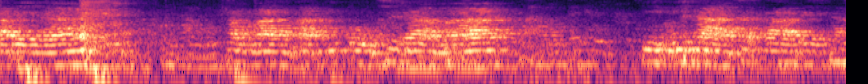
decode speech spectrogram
าเรนะธรรมังอาภิปูชยามะอิมินาสกาเรนะ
